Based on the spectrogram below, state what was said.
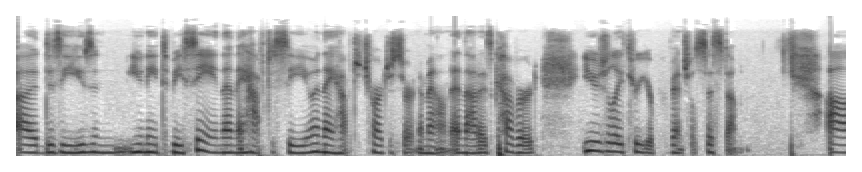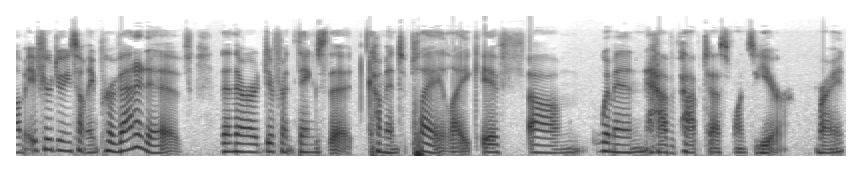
a disease and you need to be seen, then they have to see you and they have to charge a certain amount, and that is covered usually through your provincial system. Um, if you're doing something preventative, then there are different things that come into play. Like if um, women have a pap test once a year, right?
